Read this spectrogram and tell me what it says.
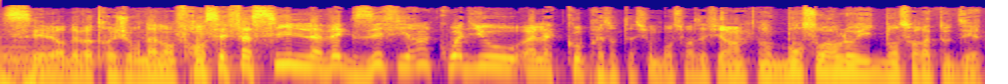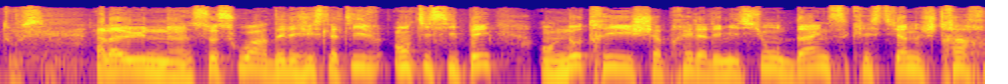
C'est l'heure de votre journal en français facile avec Zéphirin Quadio à la co-présentation. Bonsoir Zéphirin. Bonsoir Loïc, bonsoir à toutes et à tous. À la une, ce soir, des législatives anticipées en Autriche après la démission d'Heinz Christian Strache,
